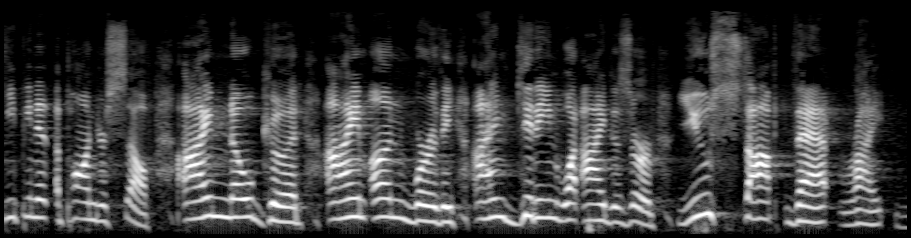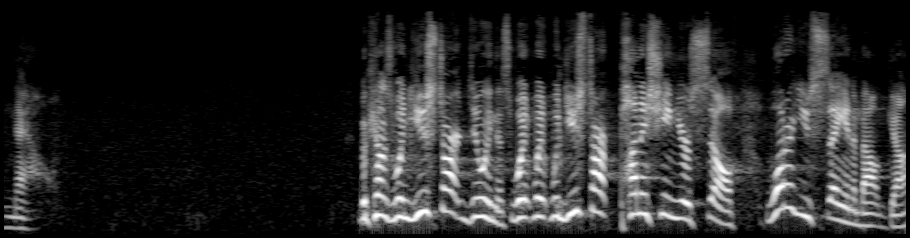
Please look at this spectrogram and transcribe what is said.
heaping it upon yourself. I'm no good. I'm unworthy. I'm getting what I deserve. You stop that right now. Because when you start doing this, when, when, when you start punishing yourself, what are you saying about God?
